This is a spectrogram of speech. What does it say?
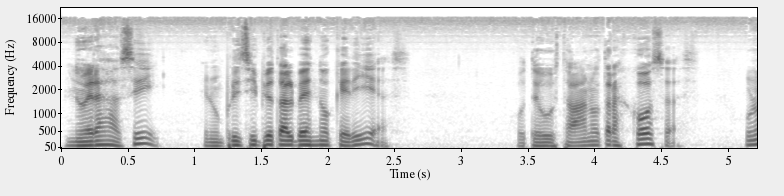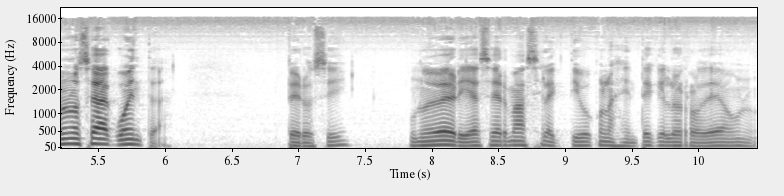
no eras así. En un principio tal vez no querías. O te gustaban otras cosas. Uno no se da cuenta. Pero sí, uno debería ser más selectivo con la gente que lo rodea a uno.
